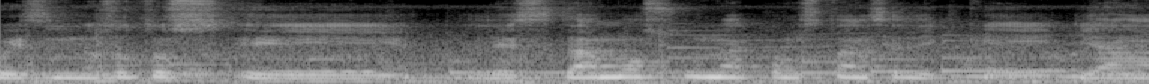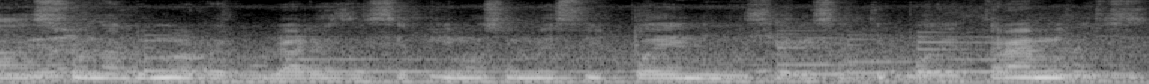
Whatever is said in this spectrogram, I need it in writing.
pues nosotros eh, les damos una constancia de que ya son alumnos regulares de séptimo semestre y pueden iniciar ese tipo de trámites.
